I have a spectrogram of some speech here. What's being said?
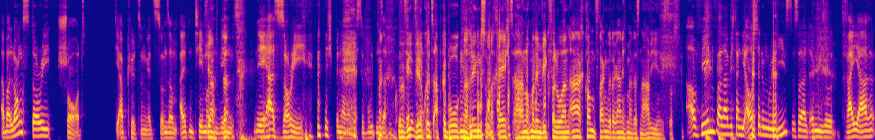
Aber long story short, die Abkürzung jetzt zu unserem alten Thema. Ja, wegen, ja, sorry. Ich bin aber nicht so gut in Sachen Kunst. wieder, wieder kurz abgebogen nach links und nach rechts. Ah, nochmal den Weg verloren. Ach komm, fragen wir da gar nicht mal das Navi. Ist doch Auf jeden Fall habe ich dann die Ausstellung released. Das war halt irgendwie so drei Jahre,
